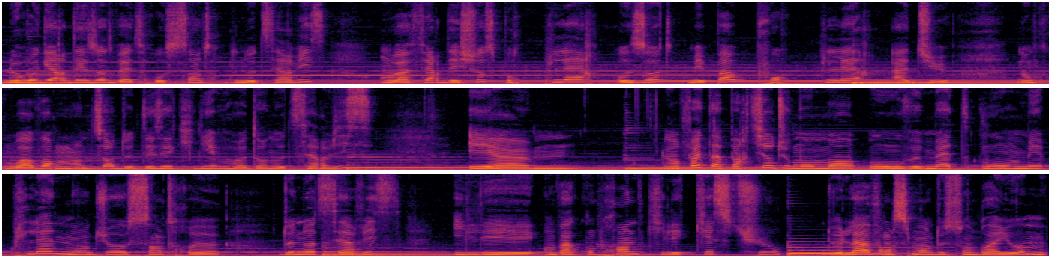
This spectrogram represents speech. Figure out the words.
le regard des autres va être au centre de notre service, on va faire des choses pour plaire aux autres, mais pas pour plaire à Dieu. Donc on va avoir une sorte de déséquilibre dans notre service. Euh, et, en fait, à partir du moment où on veut mettre, où on met pleinement Dieu au centre euh, de notre service, il est, on va comprendre qu'il est question de l'avancement de son royaume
